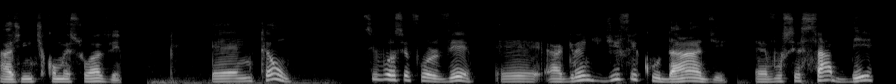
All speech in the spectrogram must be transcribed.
a gente começou a ver. É, então, se você for ver, é, a grande dificuldade é você saber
